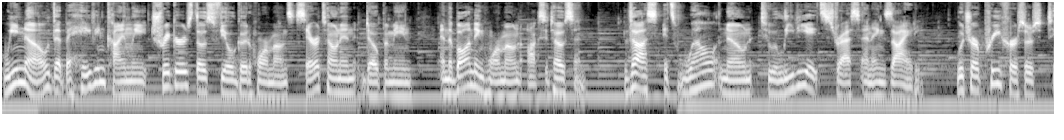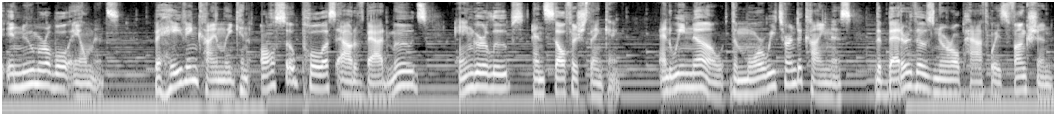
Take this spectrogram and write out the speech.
We know that behaving kindly triggers those feel good hormones serotonin, dopamine, and the bonding hormone oxytocin. Thus, it's well known to alleviate stress and anxiety, which are precursors to innumerable ailments. Behaving kindly can also pull us out of bad moods anger loops, and selfish thinking. And we know the more we turn to kindness, the better those neural pathways function,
